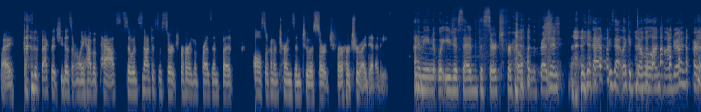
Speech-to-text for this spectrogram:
by the fact that she doesn't really have a past. So it's not just a search for her in the present, but also kind of turns into a search for her true identity. I mean, what you just said, the search for hope in the present. Is, that, is that like a double entendre? Or,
